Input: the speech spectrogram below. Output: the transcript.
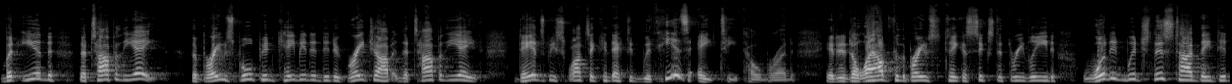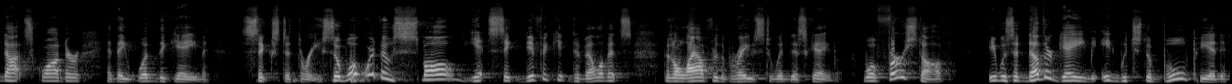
But in the top of the eighth, the Braves bullpen came in and did a great job in the top of the eighth. Dansby Swanson connected with his 18th home run, and it allowed for the Braves to take a 6 3 lead, one in which this time they did not squander, and they won the game six to three. So, what were those small yet significant developments that allowed for the Braves to win this game? Well, first off, it was another game in which the bullpen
